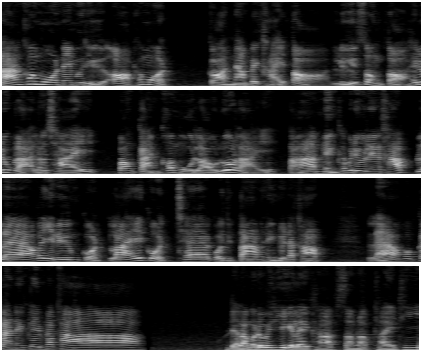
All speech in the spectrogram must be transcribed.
ล้างข้อมูลในมือถือออกทั้งหมด ก่อนนำไปขายต่อ หรือส่งต่อให้ลูกหลานเราใช้ ป้องกันข้อมูลเราล่วไหล ตามหนึ่งเข้าไปดูเลยนะครับ แล้วก็อย่าลืมกดไลค์กดแชร์กดติดตามให้หนึ่งด้วยนะครับ แล้วพบกันในคลิปนะครับ เดี๋ยวเรามาดูวิธีกันเลยครับสำหรับใครที่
